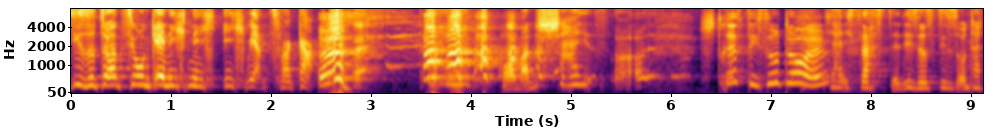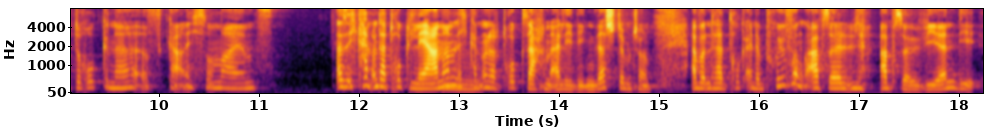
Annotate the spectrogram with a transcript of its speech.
die Situation kenne ich nicht. Ich werd's verkacken. oh Mann, scheiße. Stresst dich so doll. Ja, ich sag's dir, dieses, dieses Unterdruck, ne, ist gar nicht so meins. Also ich kann unter Druck lernen, ich kann unter Druck Sachen erledigen, das stimmt schon. Aber unter Druck eine Prüfung absol absolvieren, die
